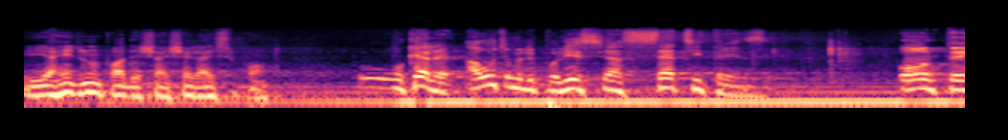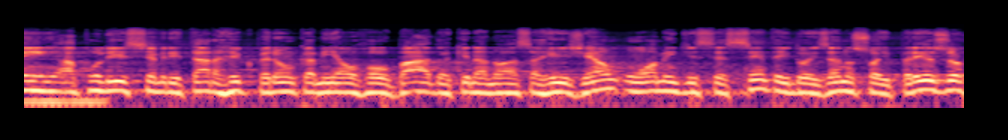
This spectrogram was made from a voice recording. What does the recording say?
E a gente não pode deixar chegar a esse ponto. O Keller, a última de polícia, 7 e 13. Ontem, a Polícia Militar recuperou um caminhão roubado aqui na nossa região. Um homem de 62 anos foi preso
